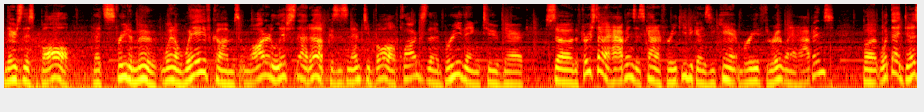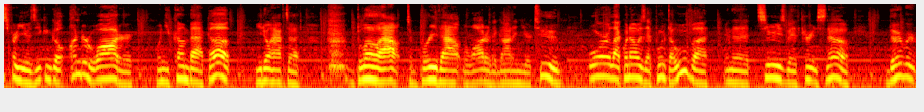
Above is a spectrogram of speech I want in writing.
there's this ball that's free to move. When a wave comes, water lifts that up because it's an empty ball, clogs the breathing tube there. So the first time it happens, it's kind of freaky because you can't breathe through it when it happens. But what that does for you is you can go underwater. When you come back up, you don't have to blow out to breathe out the water that got into your tube. Or like when I was at Punta Uva in the series with Kurt and Snow, there were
